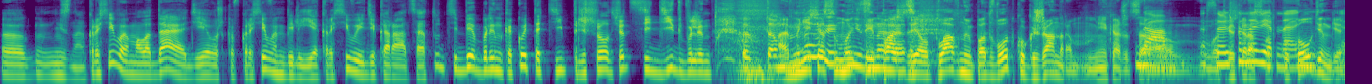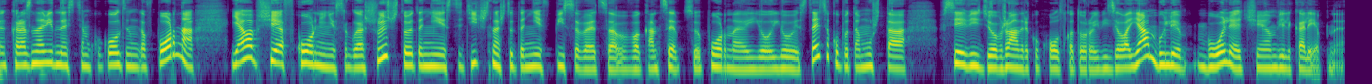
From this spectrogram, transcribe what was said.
Э, не знаю, красивая молодая девушка в красивом белье, красивые декорации, а тут тебе, блин, какой-то тип пришел, что-то сидит, блин, там, А мне ну, сейчас не ты, знаю. Паш, сделал плавную подводку к жанрам, мне кажется. Да, вот совершенно вот верно. в куколдинге. К разновидностям куколдинга в порно я вообще в корне не соглашусь, что это не эстетично, что это не вписывается в концепцию порно, ее, ее эстетику, потому что все видео в жанре куколд, которые видела я, были более чем великолепны.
